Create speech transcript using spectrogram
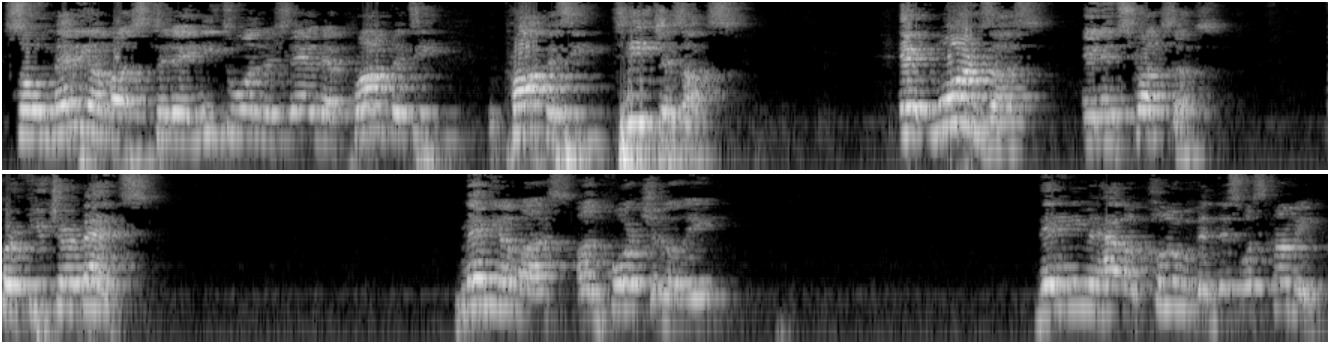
So many of us today need to understand that prophecy, prophecy teaches us. It warns us and instructs us for future events. Many of us, unfortunately, didn't even have a clue that this was coming.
